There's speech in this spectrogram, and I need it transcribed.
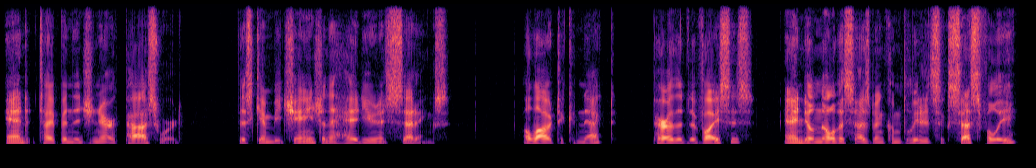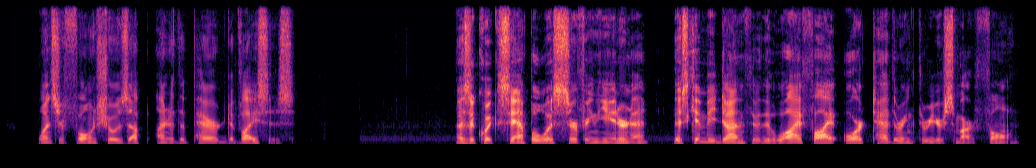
and type in the generic password. This can be changed in the head unit settings. Allow it to connect, pair the devices, and you'll know this has been completed successfully once your phone shows up under the paired devices. As a quick sample with surfing the internet, this can be done through the Wi-Fi or tethering through your smartphone.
